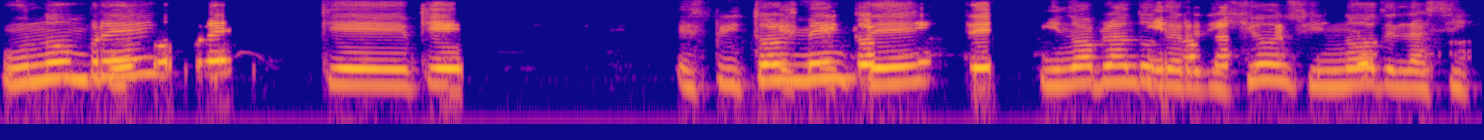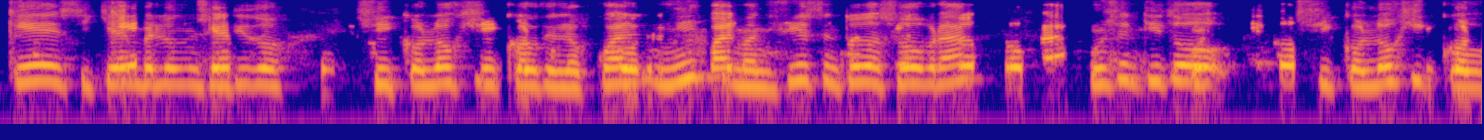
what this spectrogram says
Un hombre que espiritualmente, y no hablando de religión, sino de la psique, si quieren verlo en un sentido psicológico, de lo cual Nietzsche manifiesta en toda su obra, un sentido psicológico,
